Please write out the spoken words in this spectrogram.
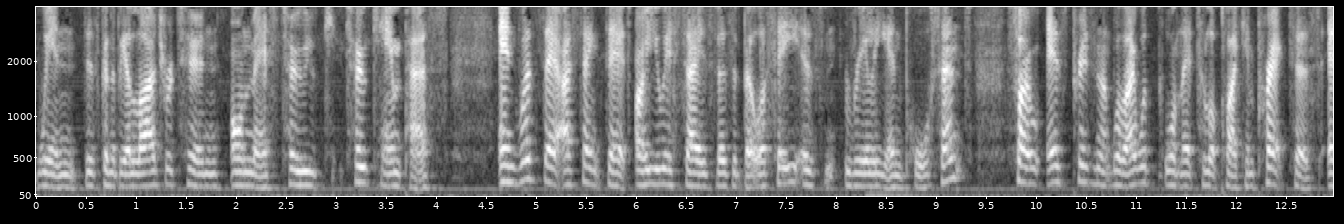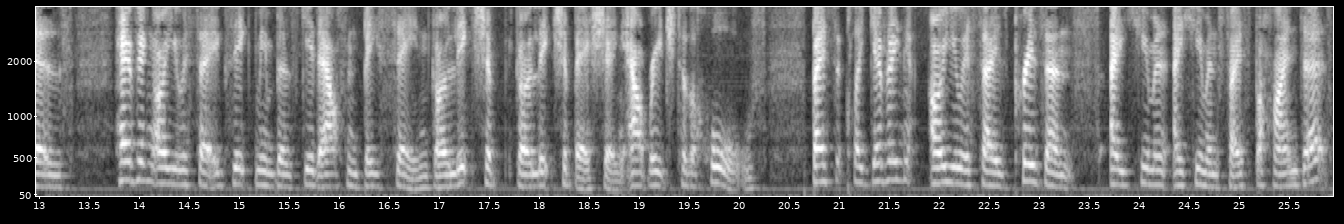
when there's going to be a large return en masse to, to campus. And with that, I think that OUSA's visibility is really important. So, as president, what I would want that to look like in practice is having OUSA exec members get out and be seen, go lecture, go lecture bashing, outreach to the halls basically giving OUSA's presence a human a human face behind it,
